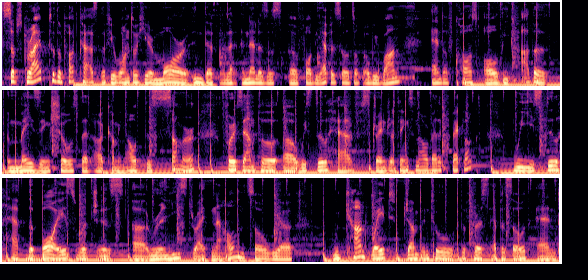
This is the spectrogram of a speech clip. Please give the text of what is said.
subscribe to the podcast if you want to hear more in-depth analysis uh, for the episodes of Obi-Wan and of course all the other amazing shows that are coming out this summer. For example, uh, we still have Stranger Things in our back- backlog. We still have The Boys, which is uh, released right now, and so we are we can't wait to jump into the first episode and,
